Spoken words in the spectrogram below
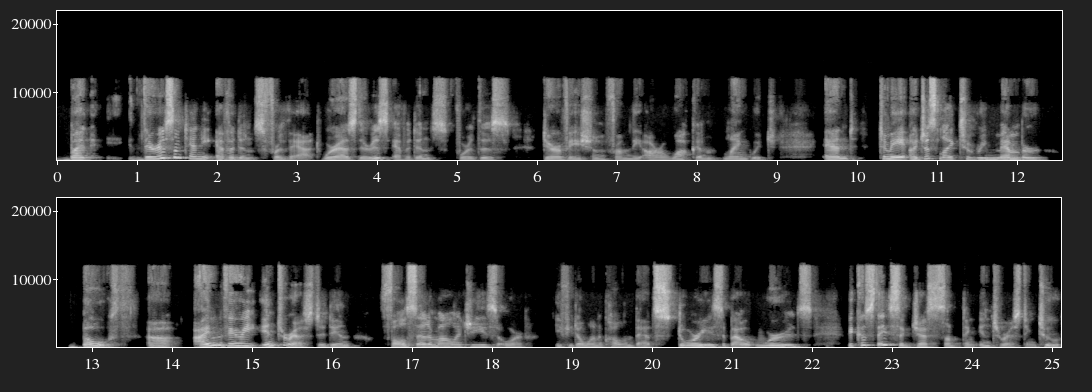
but there isn't any evidence for that, whereas there is evidence for this derivation from the Arawakan language. And to me, I just like to remember both. Uh, I'm very interested in false etymologies, or if you don't want to call them that, stories about words, because they suggest something interesting too.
